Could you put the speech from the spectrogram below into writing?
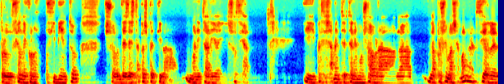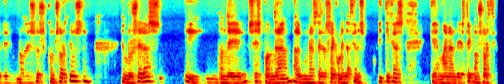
producción de conocimiento desde esta perspectiva humanitaria y social. Y precisamente tenemos ahora la, próxima semana el cierre de uno de esos consorcios en, Bruselas y donde se expondrán algunas de las recomendaciones políticas que emanan de este consorcio.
